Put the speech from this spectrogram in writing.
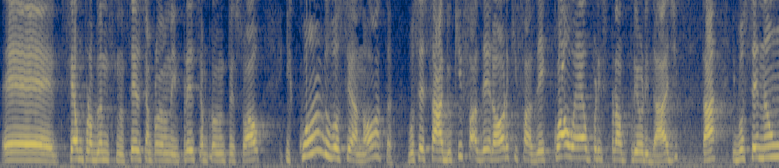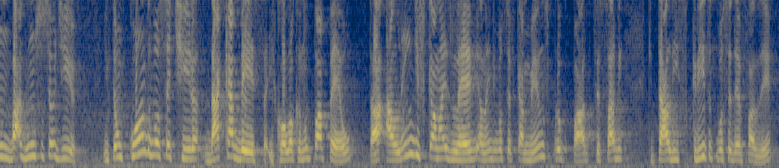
é, se é um problema financeiro, se é um problema na empresa, se é um problema pessoal. E quando você anota, você sabe o que fazer, a hora que fazer, qual é a principal prioridade, tá? E você não bagunça o seu dia. Então, quando você tira da cabeça e coloca no papel, tá? Além de ficar mais leve, além de você ficar menos preocupado, você sabe que está ali escrito o que você deve fazer.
